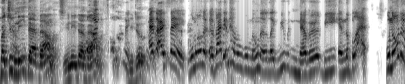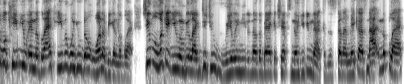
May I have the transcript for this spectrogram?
But you need that balance. You need that Oh, balance. absolutely. You do. As I say, Wilnona, if I didn't have a Wilnona, like we would never be in the black. Wilnona will keep you in the black even when you don't want to be in the black. She will look at you and be like, Did you really need another bag of chips? No, you do not, because it's gonna make us not in the black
